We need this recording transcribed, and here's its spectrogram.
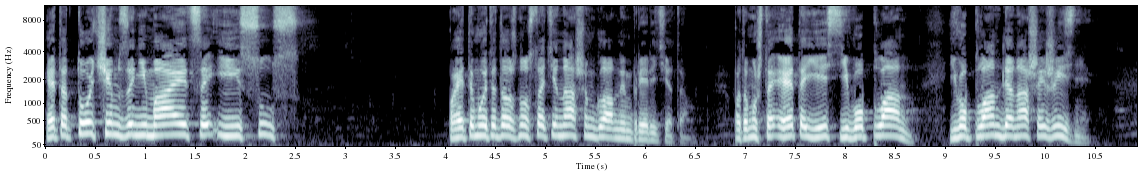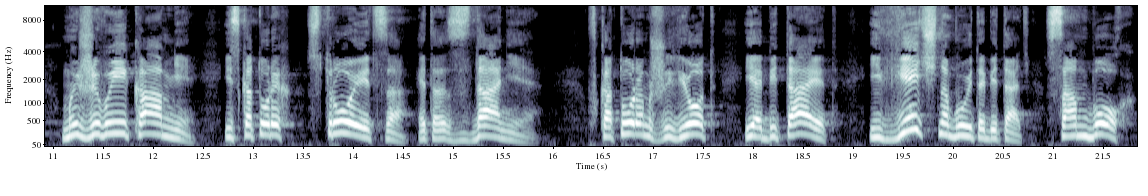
это то, чем занимается Иисус. Поэтому это должно стать и нашим главным приоритетом, потому что это есть Его план, Его план для нашей жизни. Мы живые камни, из которых строится это здание, в котором живет и обитает и вечно будет обитать сам Бог.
